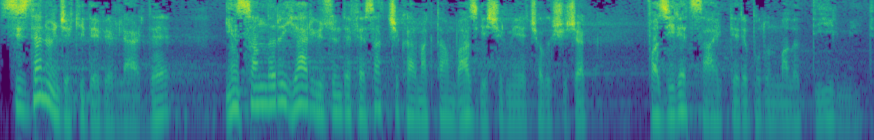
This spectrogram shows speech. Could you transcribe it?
Sizden önceki devirlerde insanları yeryüzünde fesat çıkarmaktan vazgeçirmeye çalışacak fazilet sahipleri bulunmalı değil miydi?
